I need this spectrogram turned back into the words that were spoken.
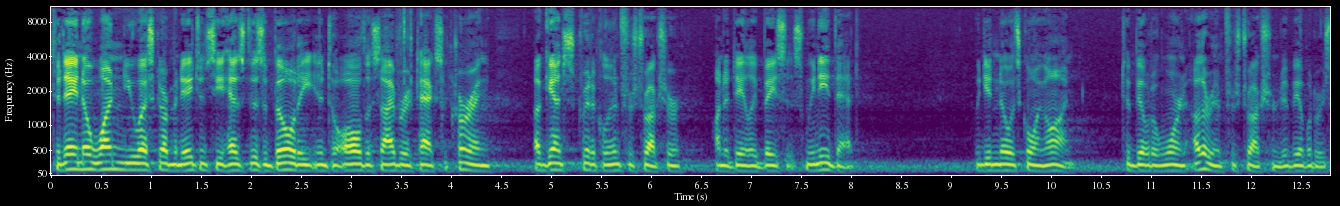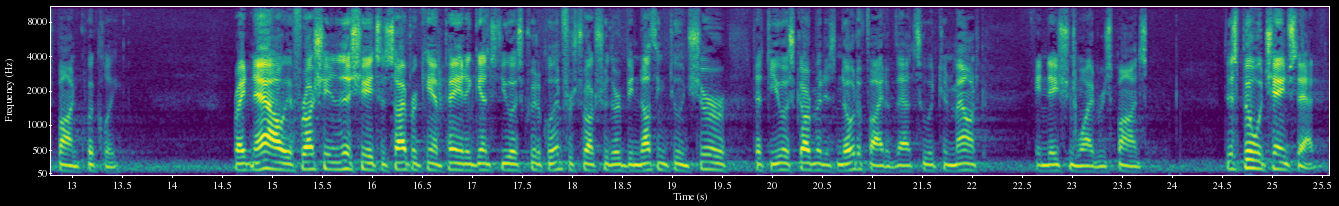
Today, no one U.S. government agency has visibility into all the cyber attacks occurring against critical infrastructure on a daily basis. We need that. We need to know what's going on to be able to warn other infrastructure and to be able to respond quickly. Right now, if Russia initiates a cyber campaign against U.S. critical infrastructure, there would be nothing to ensure that the U.S. government is notified of that so it can mount a nationwide response. This bill would change that,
